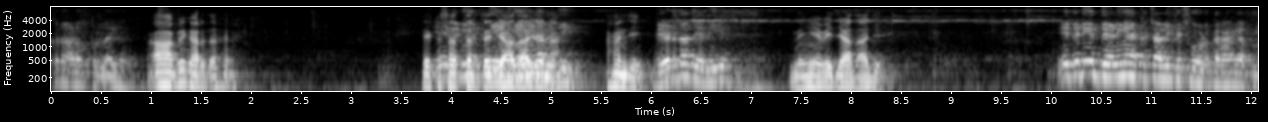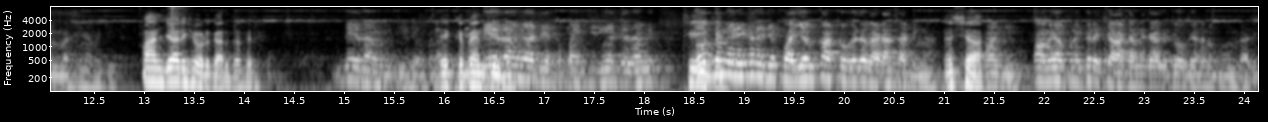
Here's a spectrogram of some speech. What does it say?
ਕਰਾ ਲਓ ਖੁੱਲਾ ਹੀ ਹੈ ਆਪ ਹੀ ਕਰਦਾ ਫਿਰ। ਇਹ 170 ਤੇ ਜਿਹੜੀਆਂ ਜ਼ਿਆਦਾ ਜੇ ਦੇਣੀਆਂ ਨਾ। ਹਾਂਜੀ। ਡੇਢ ਦਾ ਦੇ ਦਈਏ। ਨਹੀਂ ਇਹ ਵੀ ਜ਼ਿਆਦਾ ਜੇ। ਇਹ ਜਿਹੜੀਆਂ ਦੇਣੀਆਂ 140 ਤੇ ਛੋੜ ਕਰਾਂਗੇ ਆਪਣੀ ਮਰਜ਼ੀ ਨਾਲ ਜੀ। 5000 ਹੀ ਛੋੜ ਕਰ ਦੋ ਫਿਰ। ਦੇ ਦਾਂਗੇ ਜੀ ਇੱਕ ਪੈਂਤੀ ਦੇ ਦਾ। ਦਾਂਗੇ ਅੱਜ ਇੱਕ 35 ਦੀਆਂ ਦੇ ਦਾਂਗੇ। ਠੀਕ ਦੁੱਧ ਹੈ। ਮੇਰੇ ਘਰੇ ਜੇ ਪਾਈਆ ਵੀ ਘੱਟ ਹੋਵੇ ਤਾਂ ਵੜਾ ਸਾਡੀਆਂ। ਅੱਛਾ। ਹਾਂਜੀ ਭਾਵੇਂ ਆਪਣੇ ਘਰੇ ਚਾਰ ਡੰਗ ਜਾ ਕੇ ਜੋ ਕੇ ਸਾਨੂੰ ਫੋਨ ਲਾ ਦੇ।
